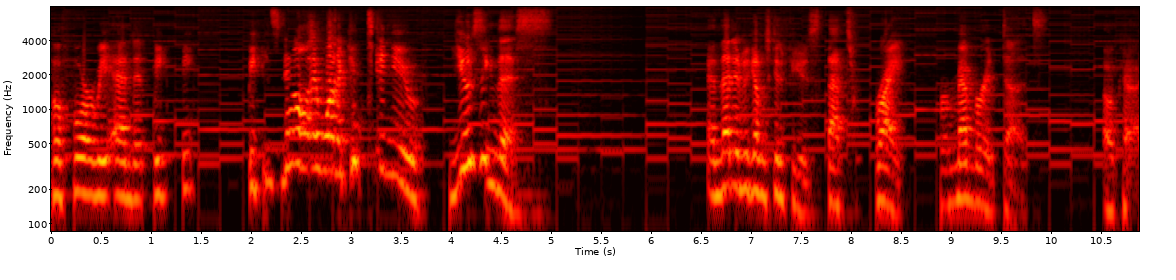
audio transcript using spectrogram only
before we end it? Be be because now I want to continue using this. And then it becomes confused. That's right. Remember it does. Okay.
